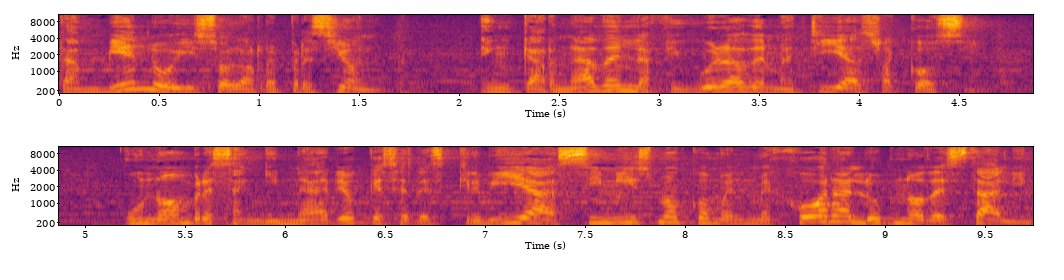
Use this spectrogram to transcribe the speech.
también lo hizo la represión, encarnada en la figura de Matías Rákosi, un hombre sanguinario que se describía a sí mismo como el mejor alumno de Stalin.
